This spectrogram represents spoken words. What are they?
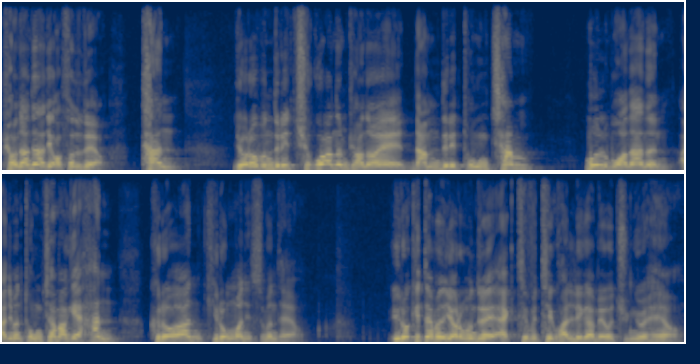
변화는 아직 없어도 돼요. 단 여러분들이 추구하는 변화에 남들이 동참을 원하는 아니면 동참하게 한 그러한 기록만 있으면 돼요. 이렇기 때문에 여러분들의 activity 관리가 매우 중요해요.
